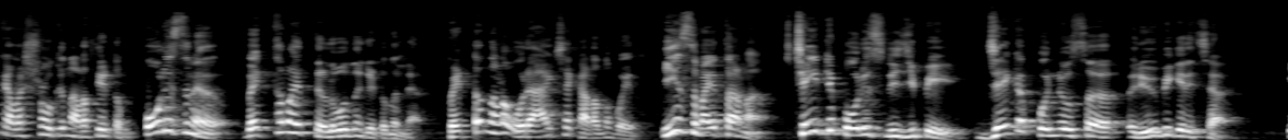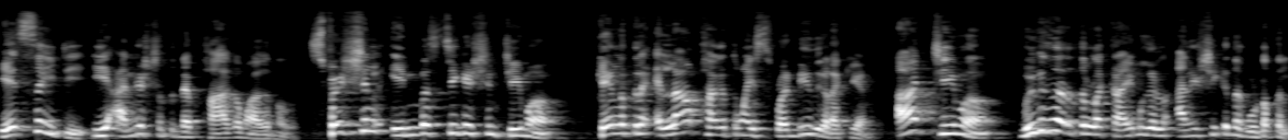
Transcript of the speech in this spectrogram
കളക്ഷൻ ഒക്കെ നടത്തിയിട്ടും പോലീസിന് വ്യക്തമായ തെളിവൊന്നും കിട്ടുന്നില്ല. പെട്ടെന്നാണ് ഒരാഴ്ച കടന്നുപോയത്. ഈ സമയത്താണ് state police D G P Jacob Ponnose രൂപീകരിച്ച എസ് ഐ ടി ഈ അന്വേഷണത്തിന്റെ ഭാഗമാകുന്നത്. സ്പെഷ്യൽ ഇൻവെസ്റ്റിഗേഷൻ ടീം കേരളത്തിലെ എല്ലാ ഭാഗത്തുമായി സ്പ്രെഡ് ചെയ്ത് കിടക്കുകയാണ്. ആ ടീം വിവിധ തരത്തിലുള്ള ക്രൈമുകൾ അന്വേഷിക്കുന്ന കൂട്ടത്തിൽ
